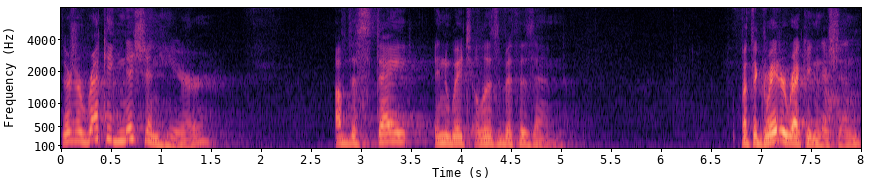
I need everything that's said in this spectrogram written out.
There's a recognition here of the state in which Elizabeth is in. But the greater recognition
